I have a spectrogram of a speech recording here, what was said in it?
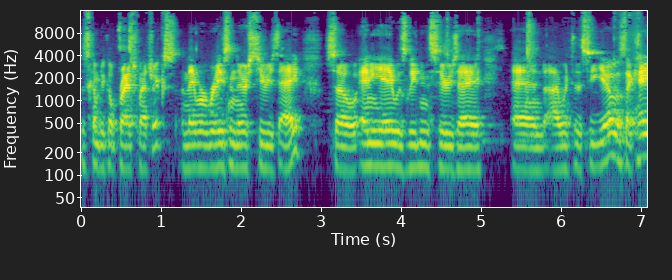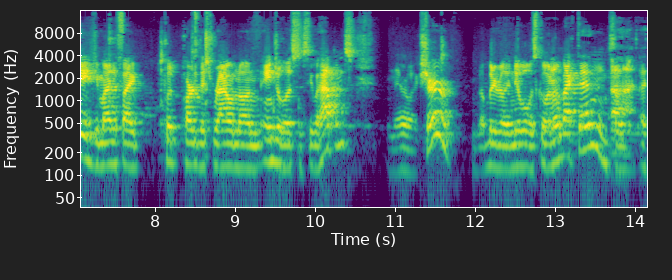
was a company called Branch Metrics, and they were raising their Series A. So NEA was leading the Series A, and I went to the CEO. I was like, "Hey, do you mind if I put part of this round on AngelList and see what happens?" And they were like, "Sure." Nobody really knew what was going on back then, and so Uh-huh. I,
